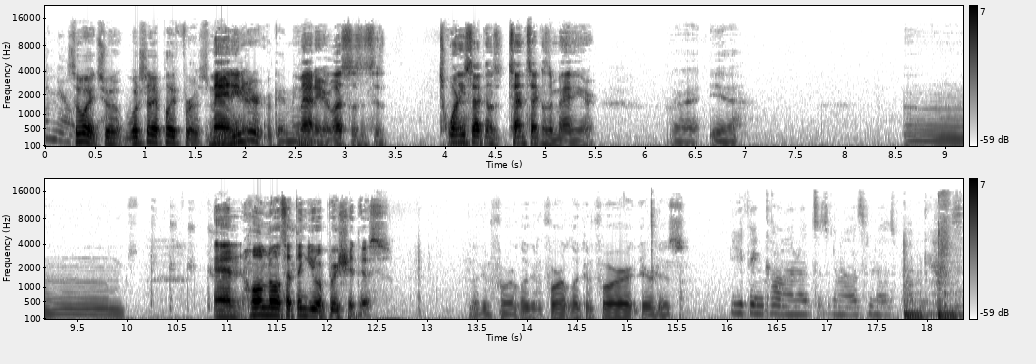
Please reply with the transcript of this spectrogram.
I know. So wait, so what should I play first? man eater Okay, Maneater. Maneater. Let's listen to 20 Okay. seconds, 10 seconds of man eater All right, yeah. Um, And Hall and Oates, I think you appreciate this. Looking for it, looking for it, looking. There it is. You think Hall and Oates is going to listen to this podcast?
